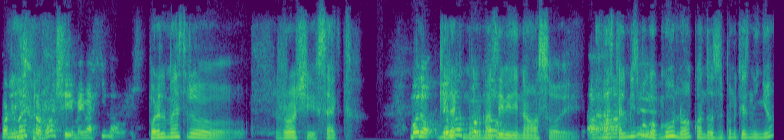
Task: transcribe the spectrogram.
Por el maestro. Roshi, me imagino, güey. Por el maestro Roshi, exacto. Bueno, Que yo era como el más libidinoso. y- Ajá, Hasta el mismo eh, Goku, ¿no? Cuando se supone que es niño.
